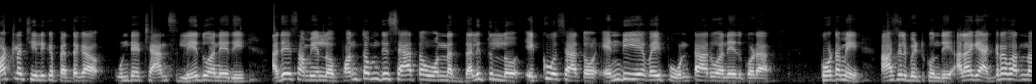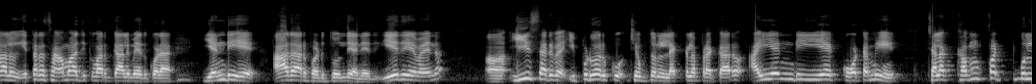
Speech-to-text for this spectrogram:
ఓట్ల చీలిక పెద్దగా ఉండే ఛాన్స్ లేదు అనేది అదే సమయంలో పంతొమ్మిది శాతం ఉన్న దళితుల్లో ఎక్కువ శాతం ఎన్డీఏ వైపు ఉంటారు అనేది కూడా కూటమి ఆశలు పెట్టుకుంది. అలాగే అగ్రవర్ణాలు ఇతర సామాజిక వర్గాల మీద కూడా ఎన్డీఏ ఆధారపడుతుంది అనేది. ఏది ఏమైనా ఈ సర్వే ఇప్పటి వరకు చెబుతున్న లెక్కల ప్రకారం ఐఎన్డీఏ కూటమి చాలా కంఫర్టబుల్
